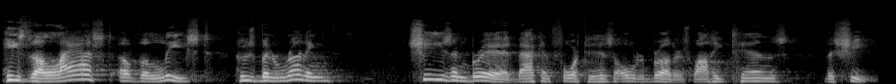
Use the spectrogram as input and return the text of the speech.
He's the last of the least who's been running cheese and bread back and forth to his older brothers while he tends the sheep.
